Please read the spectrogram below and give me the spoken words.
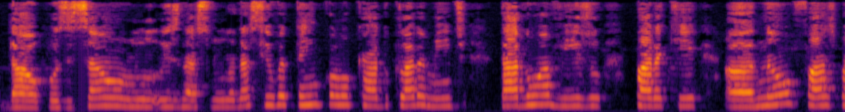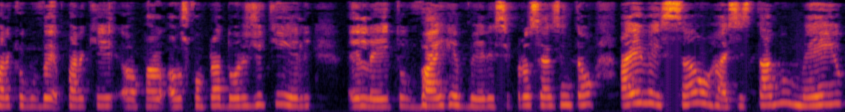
da oposição, Luiz Inácio Lula da Silva, tem colocado claramente, dado um aviso para que não faz para que o governo, para que para, aos compradores de que ele eleito vai rever esse processo. Então, a eleição, Raíssa, está no meio,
